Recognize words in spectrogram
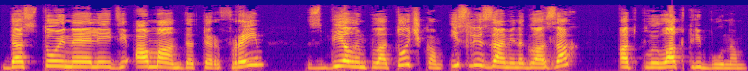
Достойная леди Аманда Терфрейм с белым платочком и слезами на глазах отплыла к трибунам.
